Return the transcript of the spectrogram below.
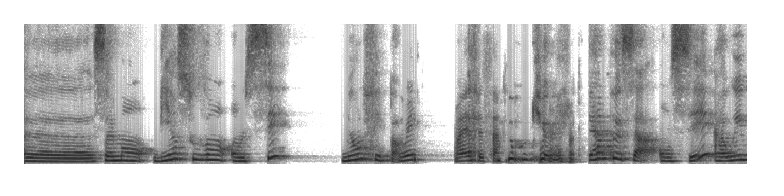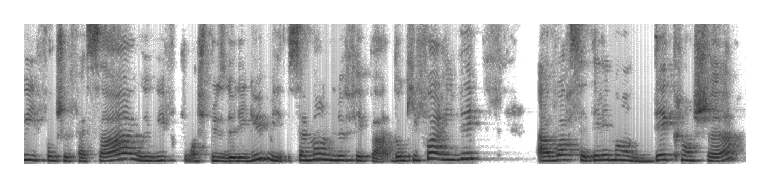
Euh, seulement, bien souvent, on le sait, mais on le fait pas. Oui. Ouais, c'est ça. Donc, euh, c'est un peu ça. On sait, ah oui, oui, il faut que je fasse ça, oui, oui, il faut que je mange plus de légumes, mais seulement on ne le fait pas. Donc, il faut arriver à avoir cet élément déclencheur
